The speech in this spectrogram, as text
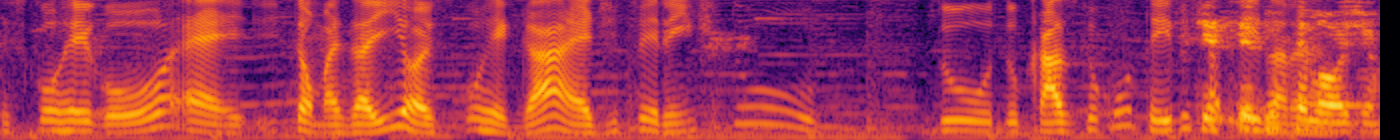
Escorregou, é. Então, mas aí, ó, escorregar é diferente do. Do, do caso que eu contei do Esquecer do né? relógio.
